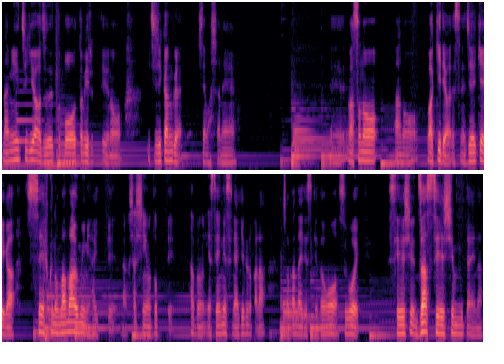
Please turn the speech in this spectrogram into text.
波打ち際をずっとぼーっと見るっていうのを1時間ぐらいしてましたね。でまあ、そのあの脇ではですね JK が制服のまま海に入ってなんか写真を撮って多分 SNS に上げるのかな？ちょっとわかんないですけどもすごい青春ザ青春みたいな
